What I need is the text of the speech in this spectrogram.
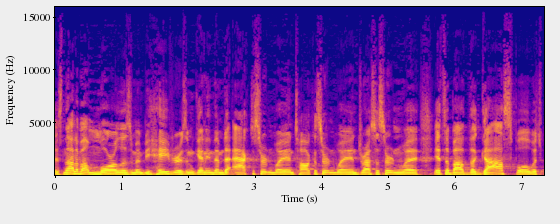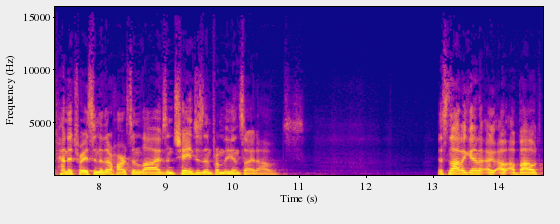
It's not about moralism and behaviorism, getting them to act a certain way and talk a certain way and dress a certain way. It's about the gospel, which penetrates into their hearts and lives and changes them from the inside out. It's not, again, a, a, about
